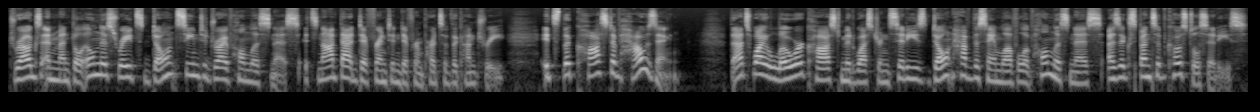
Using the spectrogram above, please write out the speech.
Drugs and mental illness rates don't seem to drive homelessness. It's not that different in different parts of the country. It's the cost of housing. That's why lower cost Midwestern cities don't have the same level of homelessness as expensive coastal cities.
